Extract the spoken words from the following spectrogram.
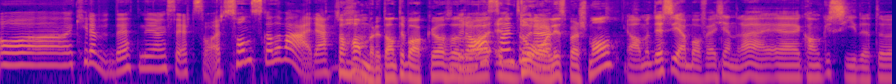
og krevde et nyansert svar. Sånn skal det være. Så hamret han tilbake, og så det var et dårlig spørsmål. Ja, men det sier jeg bare for jeg kjenner deg. Jeg, kan jo ikke si det til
